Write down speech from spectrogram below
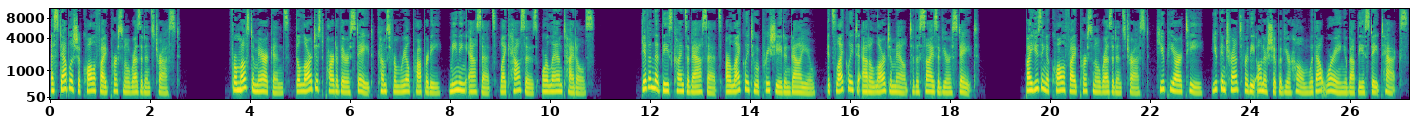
Establish a qualified personal residence trust. For most Americans, the largest part of their estate comes from real property, meaning assets like houses or land titles. Given that these kinds of assets are likely to appreciate in value, it's likely to add a large amount to the size of your estate. By using a qualified personal residence trust, QPRT, you can transfer the ownership of your home without worrying about the estate tax.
